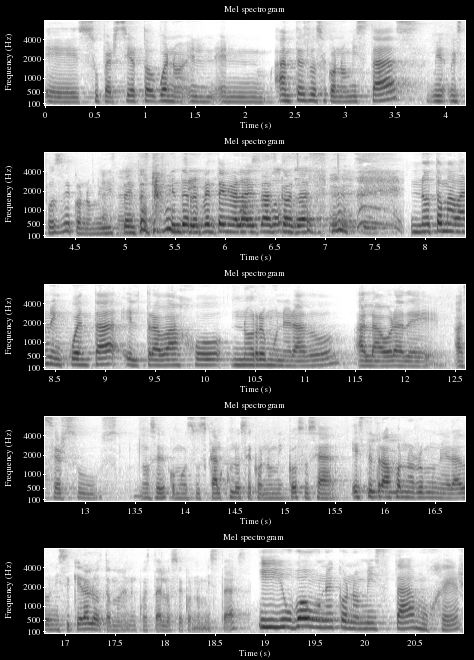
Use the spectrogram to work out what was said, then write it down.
eh, súper cierto. Bueno, en, antes los economistas, mi, esposo es economista, entonces también de repente me habla de estas cosas, no tomaban en cuenta el trabajo no remunerado a la hora de hacer sus, no sé, como sus cálculos económicos. O sea, este trabajo no remunerado, ni siquiera lo toman en cuenta los economistas. Y hubo una economista mujer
